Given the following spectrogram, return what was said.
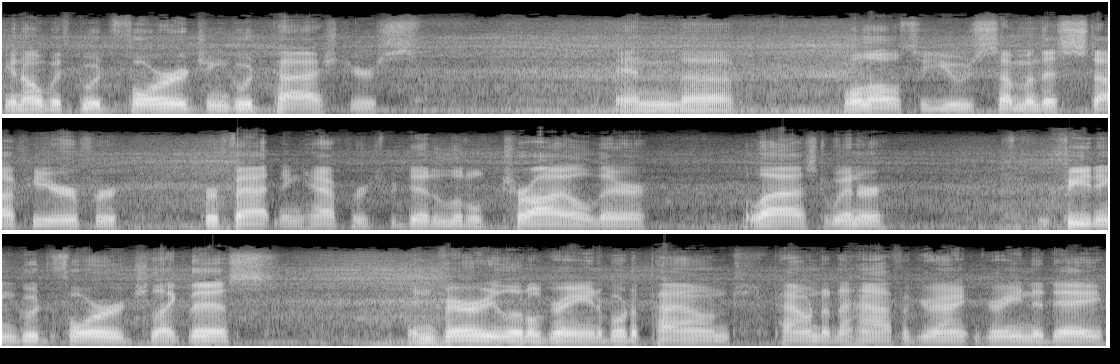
you know, with good forage and good pastures. And uh, we'll also use some of this stuff here for, for fattening heifers. We did a little trial there last winter, feeding good forage like this and very little grain, about a pound, pound and a half of grain a day.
